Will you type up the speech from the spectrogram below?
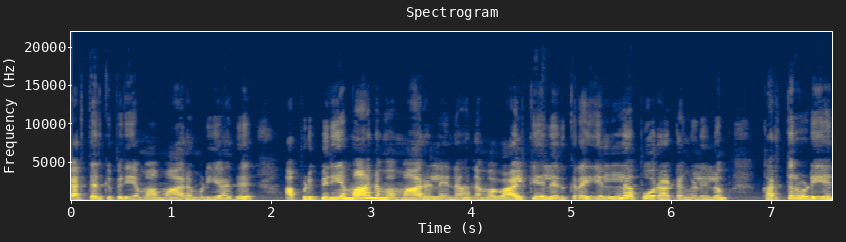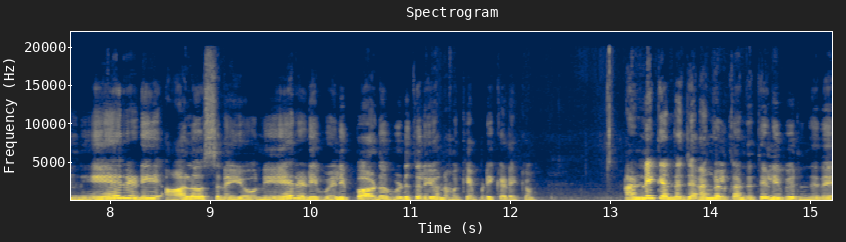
கர்த்தருக்கு பிரியமாக மாற முடியாது. அப்படி பிரியமாக நம்ம மாறலைன்னா நம்ம வாழ்க்கையில் இருக்கிற எல்லா போராட்டங்களிலும் கர்த்தருடைய நேரடி ஆலோசனையோ நேரடி வெளிப்பாடோ விடுதலையோ நமக்கு எப்படி கிடைக்கும்? அன்னைக்கு அந்த ஜனங்களுக்கு அந்த தெளிவு இருந்தது.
